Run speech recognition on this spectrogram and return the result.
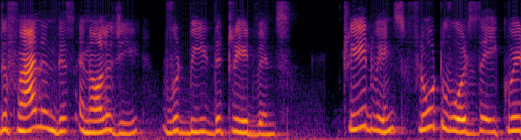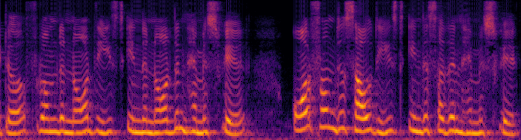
The fan in this analogy would be the trade winds. Trade winds flow towards the equator from the northeast in the northern hemisphere or from the southeast in the southern hemisphere.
